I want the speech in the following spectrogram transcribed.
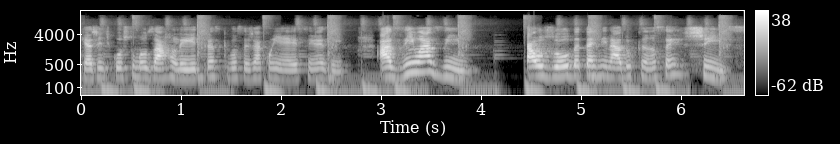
que a gente costuma usar letras que vocês já conhecem, um exemplo. Azinho, azinho, causou determinado câncer X.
